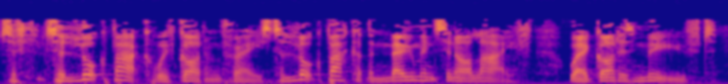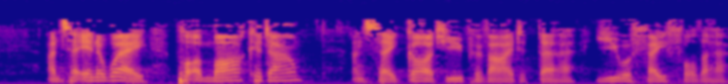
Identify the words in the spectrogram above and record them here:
to, to look back with God and praise, to look back at the moments in our life where God has moved, and to, in a way, put a marker down and say, God, you provided there, you were faithful there.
